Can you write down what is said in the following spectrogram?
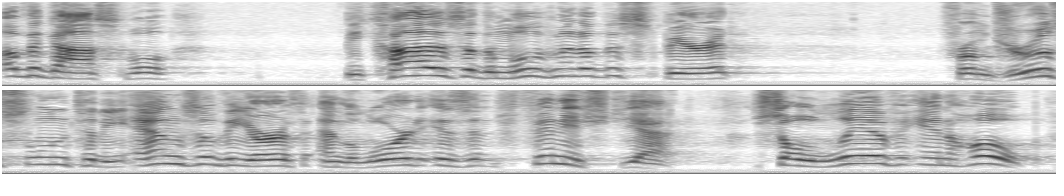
of the gospel because of the movement of the Spirit from Jerusalem to the ends of the earth, and the Lord isn't finished yet. So live in hope.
